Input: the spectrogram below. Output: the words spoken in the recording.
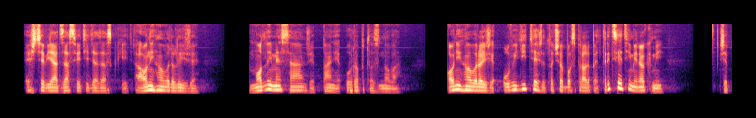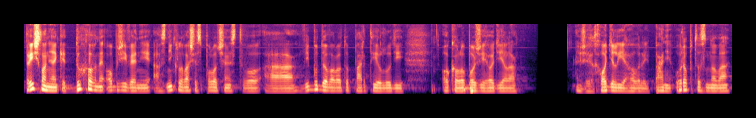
ešte viac zasvietiť a zaskviť. A oni hovorili, že modlíme sa, že Pane, urob to znova oni hovorili, že uvidíte, že to, čo Boh spravil pred 30 rokmi, že prišlo nejaké duchovné obživenie a vzniklo vaše spoločenstvo a vybudovalo to partiu ľudí okolo Božieho diela, že chodili a hovorili, pane, urob to znova,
